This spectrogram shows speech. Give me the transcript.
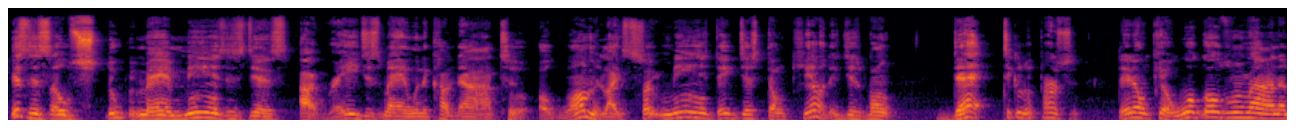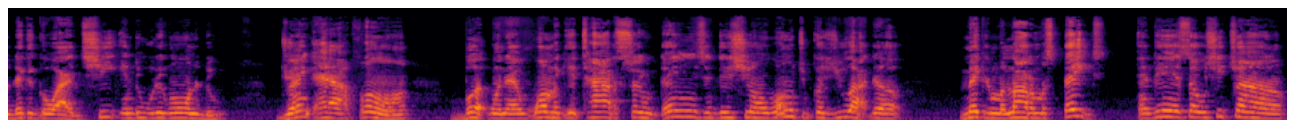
this is so stupid, man. Men is just outrageous, man, when it comes down to a woman. Like certain men, they just don't care. They just want that particular person. They don't care what goes around them. They could go out and cheat and do what they want to do. Drink, have fun. But when that woman get tired of certain things and then she don't want you because you out there making a lot of mistakes. And then so she trying to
